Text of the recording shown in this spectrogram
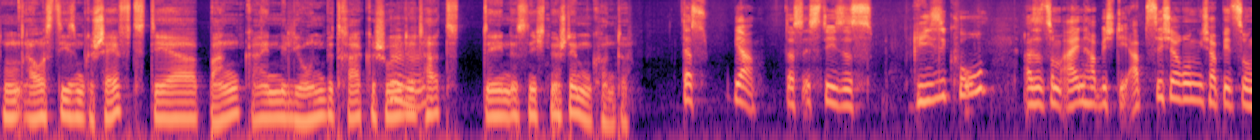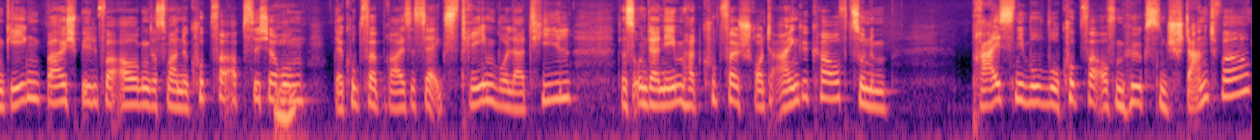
hm, aus diesem Geschäft der Bank einen Millionenbetrag geschuldet mhm. hat, den es nicht mehr stemmen konnte. Das, ja, das ist dieses Risiko. Also zum einen habe ich die Absicherung. Ich habe jetzt so ein Gegenbeispiel vor Augen. Das war eine Kupferabsicherung. Mhm. Der Kupferpreis ist ja extrem volatil. Das Unternehmen hat Kupferschrott eingekauft zu einem Preisniveau, wo Kupfer auf dem höchsten Stand war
